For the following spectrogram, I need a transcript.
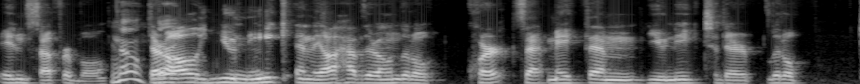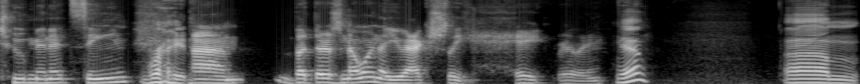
insufferable. No, they're all unique and they all have their own little quirks that make them unique to their little two minute scene. right. Um, but there's no one that you actually hate, really. Yeah. Um,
